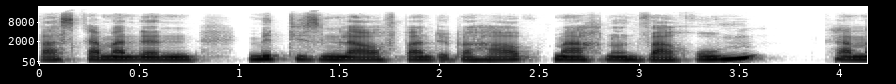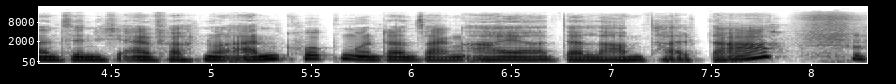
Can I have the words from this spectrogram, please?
Was kann man denn mit diesem Laufband überhaupt machen und warum? Kann man sie nicht einfach nur angucken und dann sagen, ah ja, der lahmt halt da?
